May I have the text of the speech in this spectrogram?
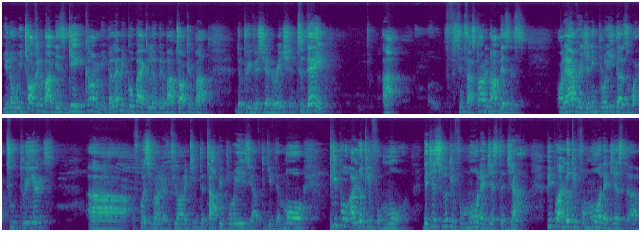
You know, we're talking about this gig economy, but let me go back a little bit about talking about the previous generation. Today, uh, since I started my business, on average, an employee does what, two, three years? Uh, of course, you're if you want to keep the top employees, you have to give them more. People are looking for more. They're just looking for more than just a job. People are looking for more than just uh,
